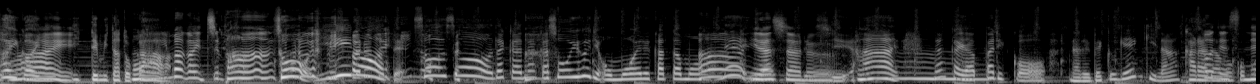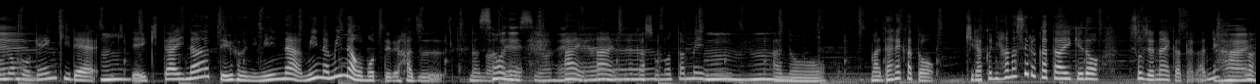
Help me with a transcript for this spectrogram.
海外に行ってみたとか、今が一番そういいのってそうそう。だからなんかそういうふうに思える方もねいらっしゃるし、はい、なんかやっぱりこうなるべく元気な体も心も元気で生きていきたいなっていうふうにみんなみんなみんな思ってるはずなので。そうですよね。はいはい。なんかそのために、あのまあ、誰かと気楽に話せる方はいいけどそうじゃない方がね、はい、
